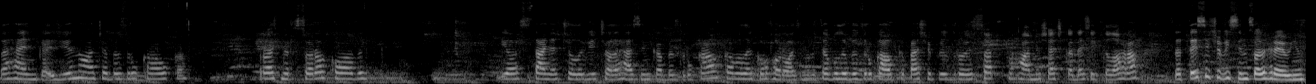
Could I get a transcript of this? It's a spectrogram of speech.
Легенька жіноча безрукавка. Розмір 40. І остання чоловіча легесенька безрукавка великого розміру. Це були безрукавки перший плюс другий сорт, вага мішечка 10 кг за 1800 гривень.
